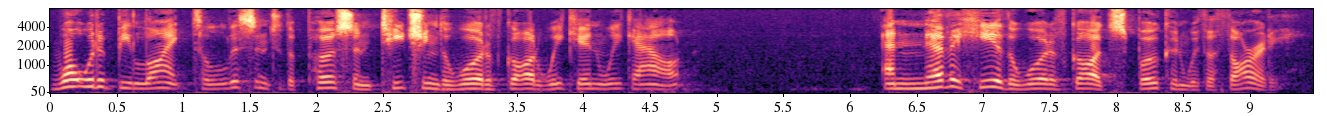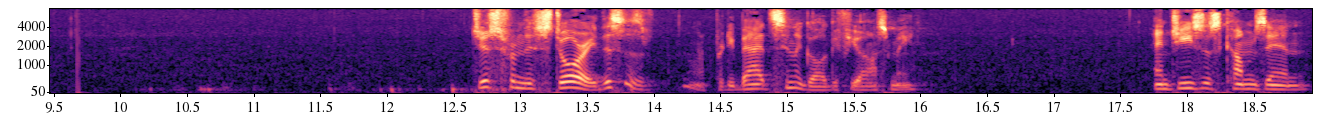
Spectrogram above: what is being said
What would it be like to listen to the person teaching the Word of God week in, week out, and never hear the Word of God spoken with authority? just from this story, this is a pretty bad synagogue, if you ask me. And Jesus comes in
